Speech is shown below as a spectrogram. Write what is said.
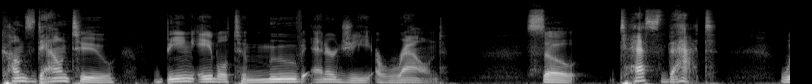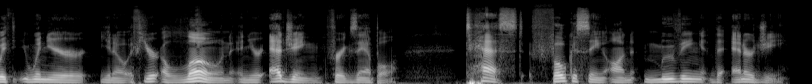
comes down to being able to move energy around. So, test that with when you're, you know, if you're alone and you're edging, for example, test focusing on moving the energy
